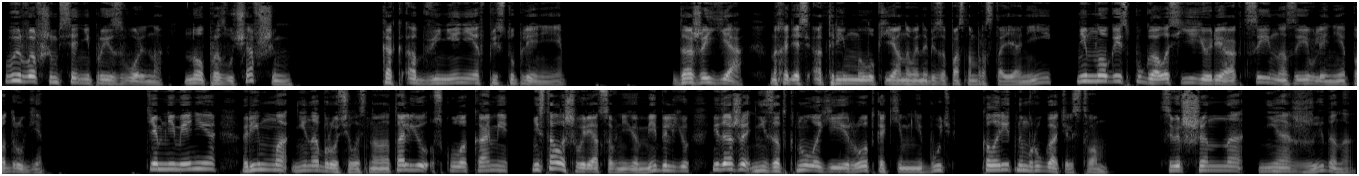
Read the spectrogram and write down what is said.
вырвавшимся непроизвольно, но прозвучавшим как обвинение в преступлении. Даже я, находясь от Риммы Лукьяновой на безопасном расстоянии, немного испугалась ее реакции на заявление подруги. Тем не менее, Римма не набросилась на Наталью с кулаками, не стала швыряться в нее мебелью и даже не заткнула ей рот каким-нибудь колоритным ругательством. Совершенно неожиданно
